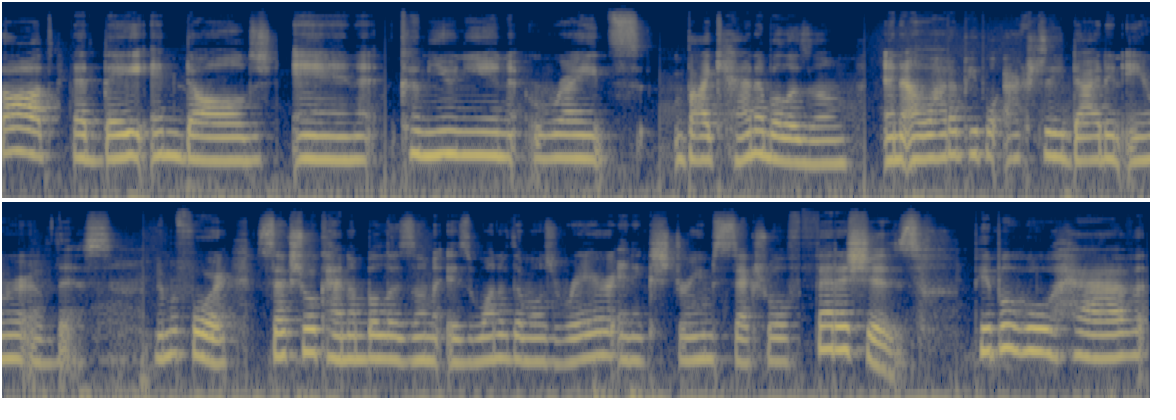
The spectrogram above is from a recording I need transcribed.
thought that they indulged in communion rites by cannibalism and a lot of people actually died in error of this. Number four, sexual cannibalism is one of the most rare and extreme sexual fetishes. People who have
